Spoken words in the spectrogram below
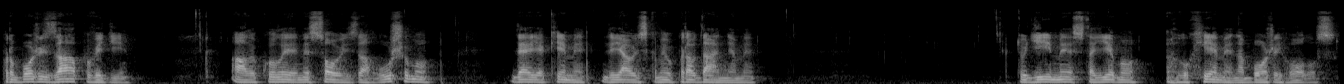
про Божі заповіді. Але коли ми совість заглушимо деякими диявольськими оправданнями, тоді ми стаємо глухими на Божий голос.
